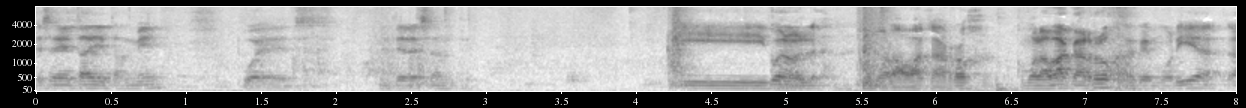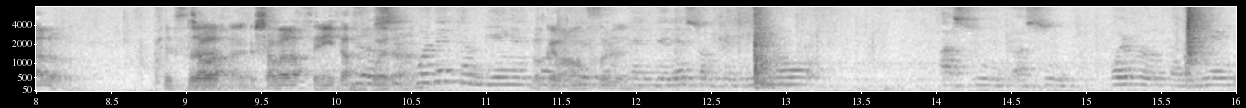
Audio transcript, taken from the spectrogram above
ese detalle también, pues, interesante. Y bueno, Como la vaca roja. como la vaca roja que moría, claro, echaba, las cenizas Pero se fuera. ¿no? puede también Lo que vamos entonces fuera. entender eso, que vino a su, a su pueblo también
